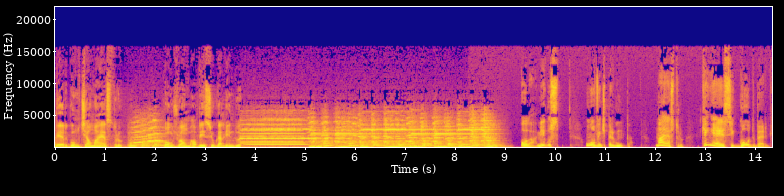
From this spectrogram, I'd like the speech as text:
Pergunte ao Maestro, com João Maurício Galindo. Olá, amigos. Um ouvinte pergunta: Maestro, quem é esse Goldberg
